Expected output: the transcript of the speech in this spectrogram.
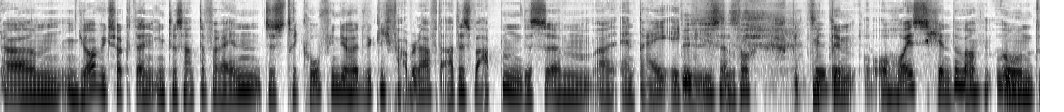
Ähm, ja, wie gesagt, ein interessanter Verein. Das Trikot finde ich halt wirklich fabelhaft. Auch das Wappen, das ähm, äh, ein Dreieck Das ist, ist- einfach mit dem Häuschen da. Und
